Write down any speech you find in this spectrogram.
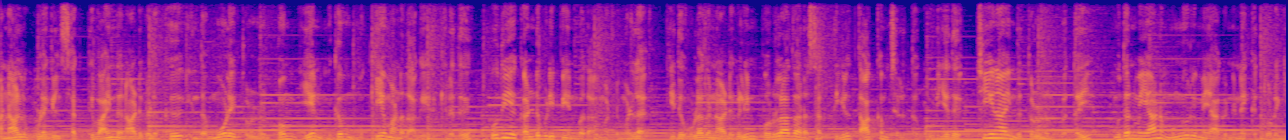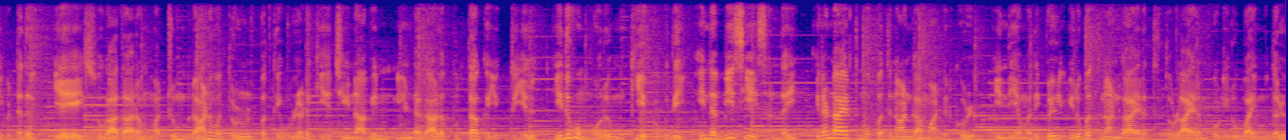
ஆனால் உலகில் சக்தி வாய்ந்த நாடுகளுக்கு இந்த மூளை தொழில்நுட்பம் ஏன் மிகவும் முக்கியமானதாக இருக்கிறது? புதிய கண்டுபிடிப்பு என்பதால் மட்டுமல்ல இது உலக நாடுகளின் பொருளாதார சக்தியில் தாக்கம் செலுத்தக்கூடியது. சீனா இந்த தொழில்நுட்பத்தை முதன்மையான முன்னுரிமையாக நினைக்க தொடங்கிவிட்டது. ஏஐ சுகாதாரம் மற்றும் ராணுவ தொழில்நுட்பத்தை உள்ளடக்கிய சீனாவின் நீண்டகால புத்தாக்க யுக்தியில் இதுவும் ஒரு முக்கிய பகுதி. இந்த பிசிஐ சந்தை இரண்டாயிரத்து முப்பத்தி நான்காம் ஆண்டிற்குள் இந்திய மதிப்பில் இருபத்தி நான்காயிரத்து தொள்ளாயிரம் கோடி ரூபாய் முதல்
